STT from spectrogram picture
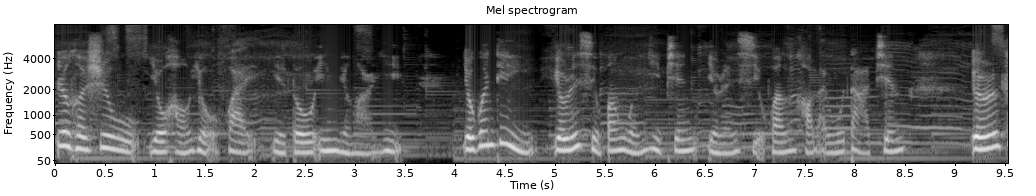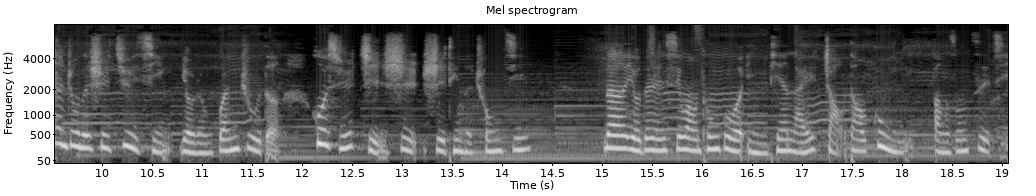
任何事物有好有坏，也都因人而异。有关电影，有人喜欢文艺片，有人喜欢好莱坞大片，有人看重的是剧情，有人关注的。或许只是视听的冲击，那有的人希望通过影片来找到共鸣，放松自己；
